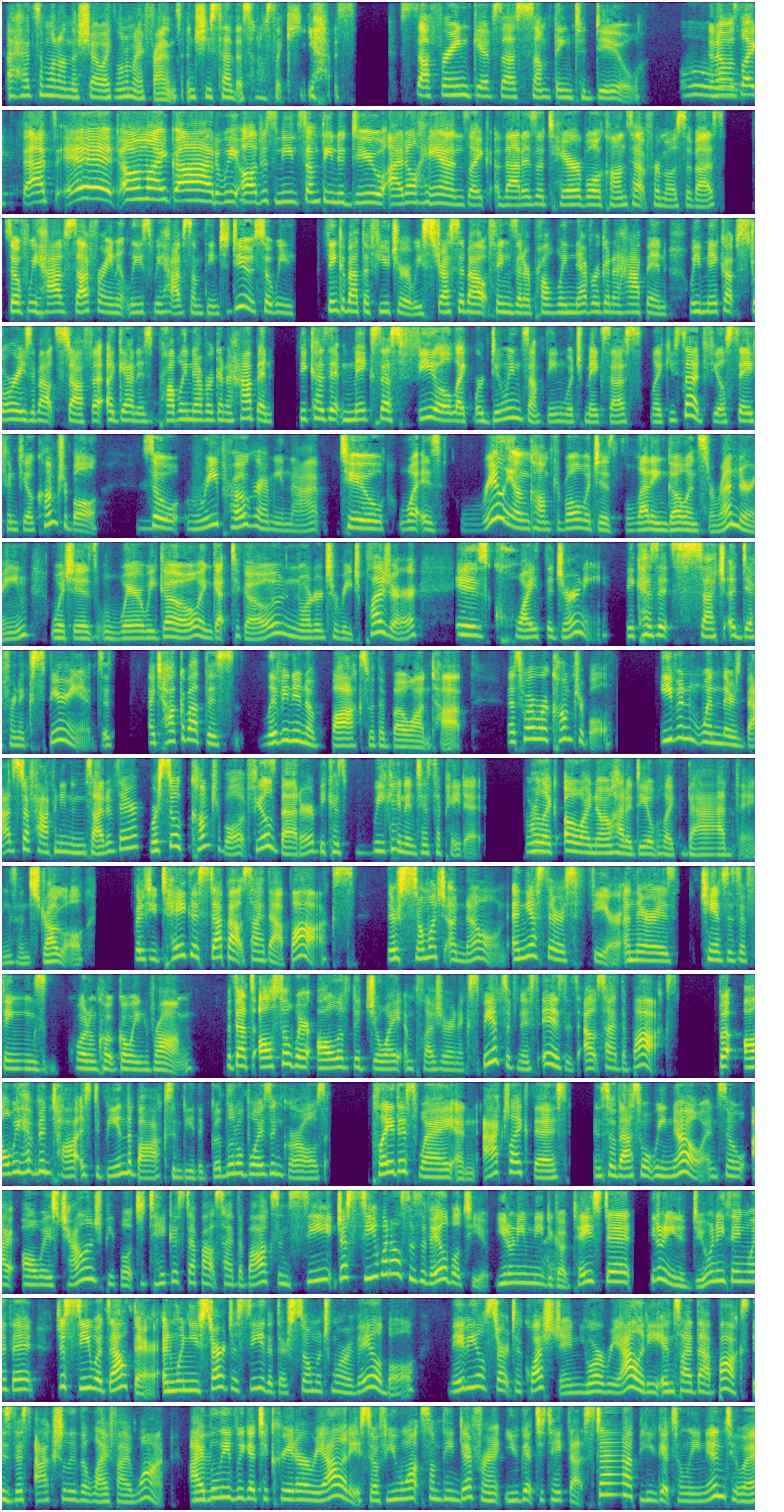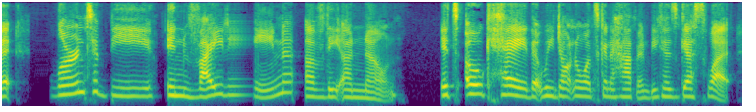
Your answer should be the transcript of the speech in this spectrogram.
I had someone on the show, like one of my friends, and she said this, and I was like, yes, suffering gives us something to do. Ooh. And I was like, that's it. Oh my God. We all just need something to do. Idle hands. Like, that is a terrible concept for most of us. So, if we have suffering, at least we have something to do. So, we think about the future. We stress about things that are probably never going to happen. We make up stories about stuff that, again, is probably never going to happen because it makes us feel like we're doing something, which makes us, like you said, feel safe and feel comfortable. So reprogramming that to what is really uncomfortable, which is letting go and surrendering, which is where we go and get to go in order to reach pleasure, is quite the journey because it's such a different experience. It's, I talk about this living in a box with a bow on top. That's where we're comfortable. Even when there's bad stuff happening inside of there, we're still comfortable. It feels better because we can anticipate it. We're like, oh, I know how to deal with like bad things and struggle. But if you take a step outside that box, there's so much unknown. And yes, there is fear and there is chances of things, quote unquote, going wrong. But that's also where all of the joy and pleasure and expansiveness is. It's outside the box. But all we have been taught is to be in the box and be the good little boys and girls, play this way and act like this. And so that's what we know. And so I always challenge people to take a step outside the box and see, just see what else is available to you. You don't even need to go taste it. You don't need to do anything with it. Just see what's out there. And when you start to see that there's so much more available, maybe you'll start to question your reality inside that box. Is this actually the life I want? Mm-hmm. I believe we get to create our reality. So if you want something different, you get to take that step, you get to lean into it. Learn to be inviting of the unknown it's okay that we don't know what's going to happen because guess what?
